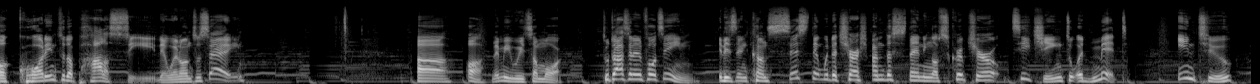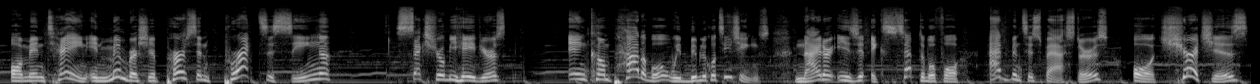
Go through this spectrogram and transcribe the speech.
According to the policy, they went on to say, uh, oh, let me read some more. 2014, it is inconsistent with the church understanding of scriptural teaching to admit into or maintain in membership person practicing sexual behaviors incompatible with biblical teachings. Neither is it acceptable for Adventist pastors or churches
